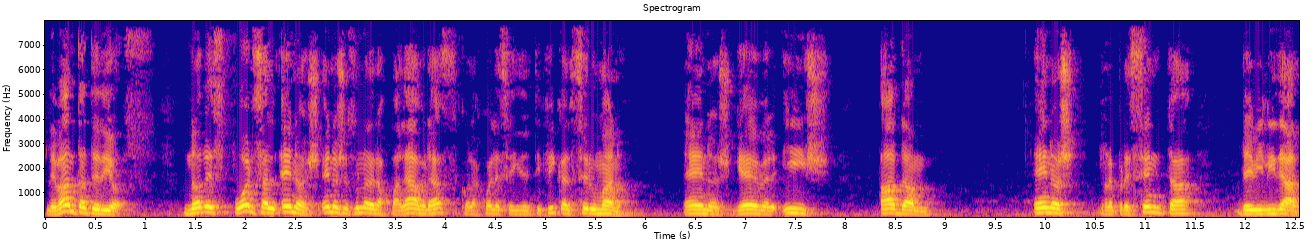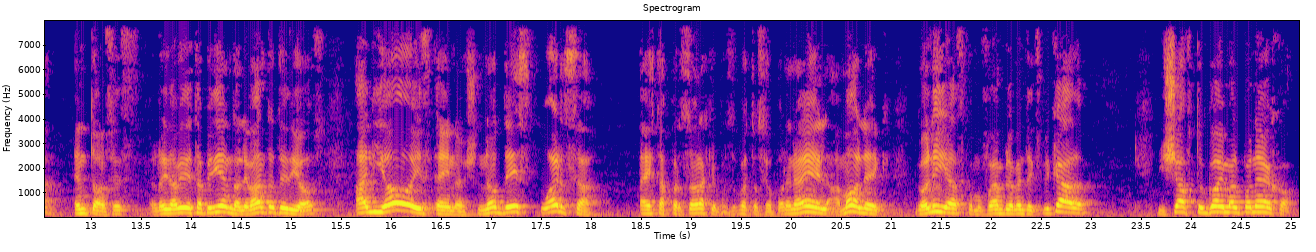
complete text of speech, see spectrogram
Levántate Dios, no des fuerza al Enosh. Enosh es una de las palabras con las cuales se identifica el ser humano. Enosh, Geber, Ish, Adam. Enosh representa debilidad. Entonces, el rey David está pidiendo, levántate Dios, aliois enosh, no des fuerza a estas personas que por supuesto se oponen a él, a Molek, Golías, como fue ampliamente explicado, y Shaftu Goim al Ponejo,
